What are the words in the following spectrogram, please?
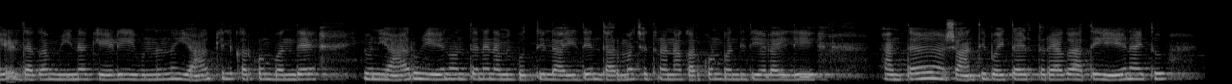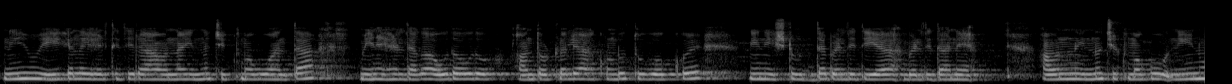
ಹೇಳಿದಾಗ ಮೀನಾ ಕೇಳಿ, ಇವನನ್ನು ಯಾಕೆ ಇಲ್ಲಿ ಕರ್ಕೊಂಡು ಬಂದೆ? ಇವನು ಯಾರು, ಏನು ಅಂತಲೇ ನಮಗೆ ಗೊತ್ತಿಲ್ಲ. ಇದೇನು ಧರ್ಮಛತ್ರನ ಕರ್ಕೊಂಡು ಬಂದಿದೆಯಲ್ಲ ಇಲ್ಲಿ? ಅಂತ ಶಾಂತಿ ಬೈತಾ ಇರ್ತಾರೆ. ಆಗ ಅತ್ತೆ, ಏನಾಯಿತು? ನೀವು ಈಗೆಲ್ಲ ಹೇಳ್ತಿದ್ದೀರಾ, ಅವನ್ನ ಇನ್ನೂ ಚಿಕ್ಕ ಮಗು ಅಂತ ಮೀನು ಹೇಳಿದಾಗ ಹೌದೌದು ಅವನ ತೊಟ್ಲಲ್ಲಿ ಹಾಕ್ಕೊಂಡು ತೂಗೋಕೆ ನೀನು ಇಷ್ಟು ಉದ್ದ ಬೆಳೆದಿದ್ದೀಯಾ? ಬೆಳೆದಿದ್ದಾನೆ. ಅವನು ಇನ್ನೂ ಚಿಕ್ಕ ಮಗು, ನೀನು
